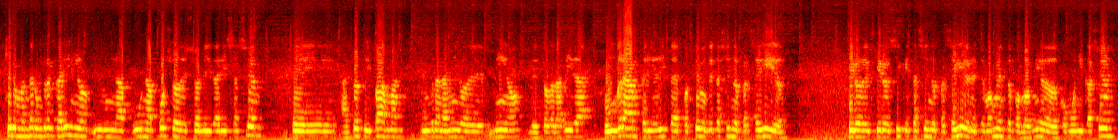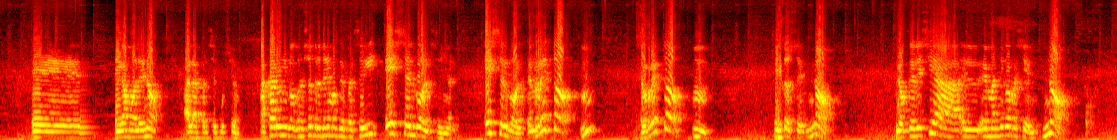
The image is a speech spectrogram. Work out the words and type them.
quiero mandar un gran cariño y una, un apoyo de solidarización eh, a Toti Pazman, un gran amigo de, mío de toda la vida, un gran periodista deportivo que está siendo perseguido quiero, decir que está siendo perseguido en este momento por los miedos de comunicación, eh, digámosle no a la persecución. Acá lo único que nosotros tenemos que perseguir es el gol, señores. Es el gol. El resto, el resto, entonces, no. Lo que decía el, el recién, no.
